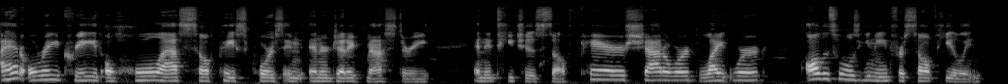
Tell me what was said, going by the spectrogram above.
I had already created a whole ass self paced course in energetic mastery, and it teaches self care, shadow work, light work, all the tools you need for self healing.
